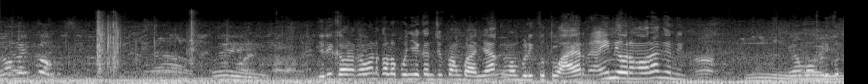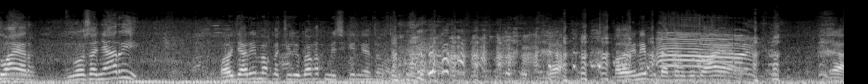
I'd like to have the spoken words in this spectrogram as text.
Assalamualaikum. Wih. Jadi kawan-kawan kalau punya ikan cupang banyak mau beli kutu air, nah ini orang-orang ini. Hmm, yang mau beli kutu iya. air nggak usah nyari. Kalau nyari mah kecil banget miskin ya teman ya kalau ini pedagang kutu air. Ya.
